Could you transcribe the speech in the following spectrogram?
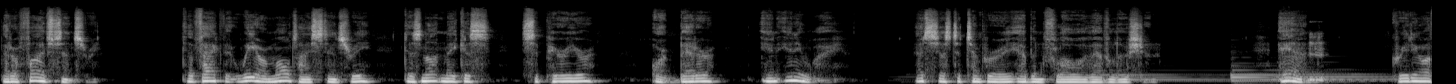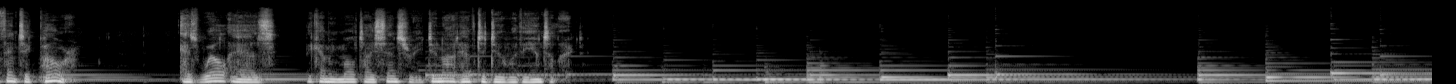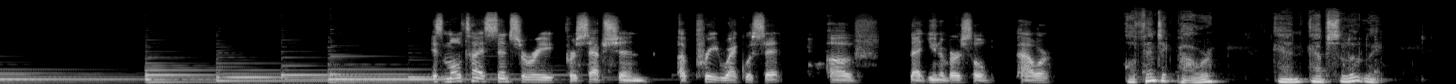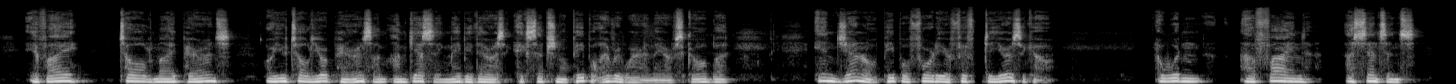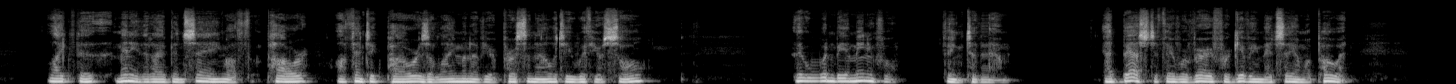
that are five sensory. The fact that we are multisensory does not make us superior or better in any way. That's just a temporary ebb and flow of evolution. And hmm. creating authentic power, as well as becoming multisensory, do not have to do with the intellect. Is multisensory perception a prerequisite of that universal power? Authentic power, and absolutely. If I told my parents, or you told your parents, I'm, I'm guessing maybe there are exceptional people everywhere in the Earth School, but in general, people 40 or 50 years ago wouldn't uh, find a sentence like the many that I've been saying of power, authentic power is alignment of your personality with your soul. It wouldn't be a meaningful thing to them. At best, if they were very forgiving, they'd say, I'm a poet.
